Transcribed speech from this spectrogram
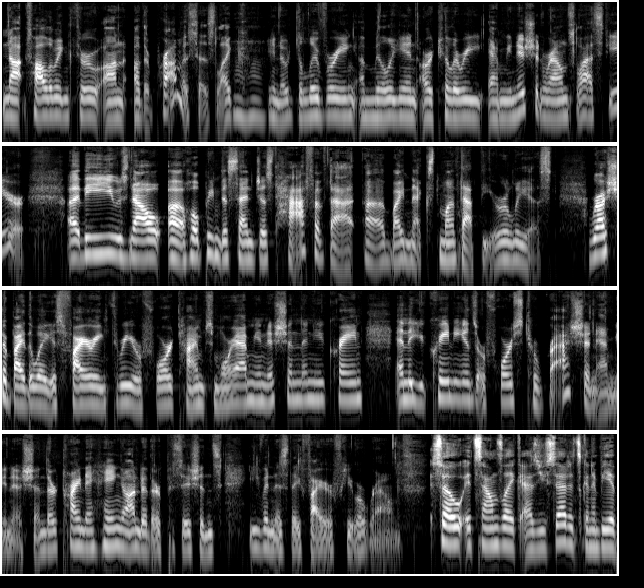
not following through on other promises, like mm-hmm. you know delivering a million artillery ammunition rounds last year. Uh, the EU is now uh, hoping to send just half of that uh, by next month at the earliest. Russia, by the way, is firing three or four times more ammunition than Ukraine, and the Ukrainians are forced to ration ammunition. They're trying to hang on to their positions even as they fire fewer rounds. So it sounds like, as you said, it's going to be a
